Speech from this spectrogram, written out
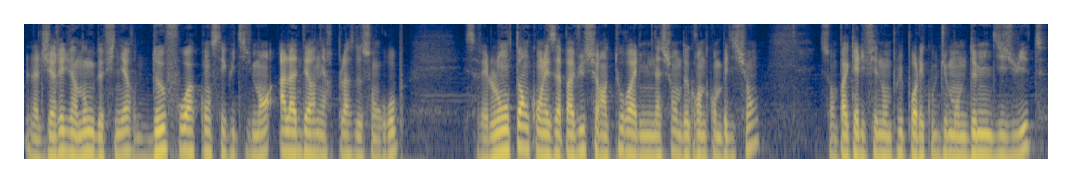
L'Algérie vient donc de finir deux fois consécutivement à la dernière place de son groupe. ça fait longtemps qu'on ne les a pas vus sur un tour à élimination de grandes compétitions. Ils ne sont pas qualifiés non plus pour les Coupes du Monde 2018,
